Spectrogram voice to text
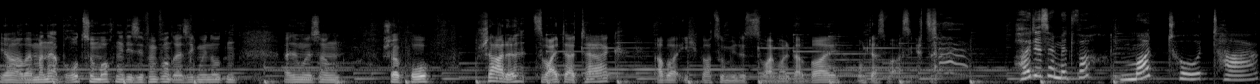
Ja, weil man ein Brot zu machen, diese 35 Minuten, also muss ich sagen, Chapeau. Schade, zweiter Tag, aber ich war zumindest zweimal dabei und das war's jetzt. Heute ist ja Mittwoch, Motto-Tag.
